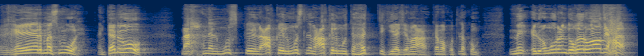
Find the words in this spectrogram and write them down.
غير مسموح. انتبهوا ما إحنا المشكل العقل المسلم عقل متهتك يا جماعة كما قلت لكم. الأمور عنده غير واضحة.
